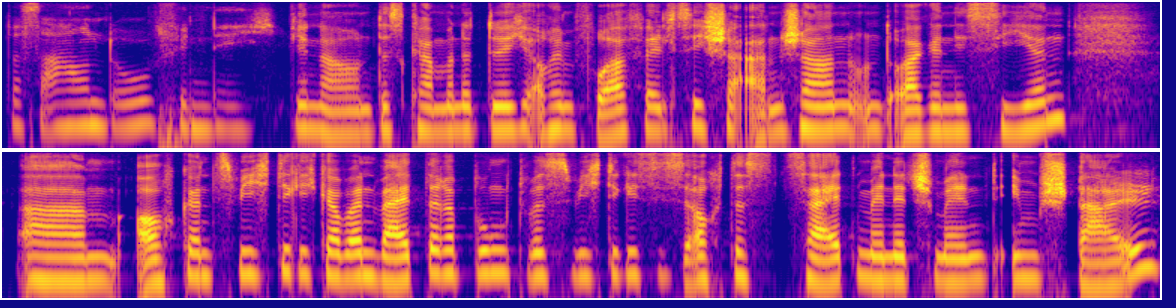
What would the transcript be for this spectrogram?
das A und O, finde ich. Genau, und das kann man natürlich auch im Vorfeld sich schon anschauen und organisieren. Ähm, auch ganz wichtig. Ich glaube, ein weiterer Punkt, was wichtig ist, ist auch das Zeitmanagement im Stall.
